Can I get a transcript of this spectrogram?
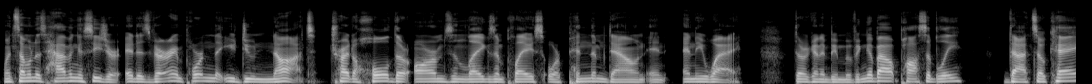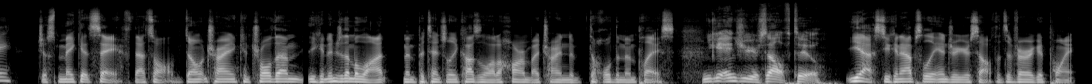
when someone is having a seizure, it is very important that you do not try to hold their arms and legs in place or pin them down in any way. They're going to be moving about, possibly. That's okay. Just make it safe. That's all. Don't try and control them. You can injure them a lot and potentially cause a lot of harm by trying to, to hold them in place. You can injure yourself too. Yes, you can absolutely injure yourself. That's a very good point.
